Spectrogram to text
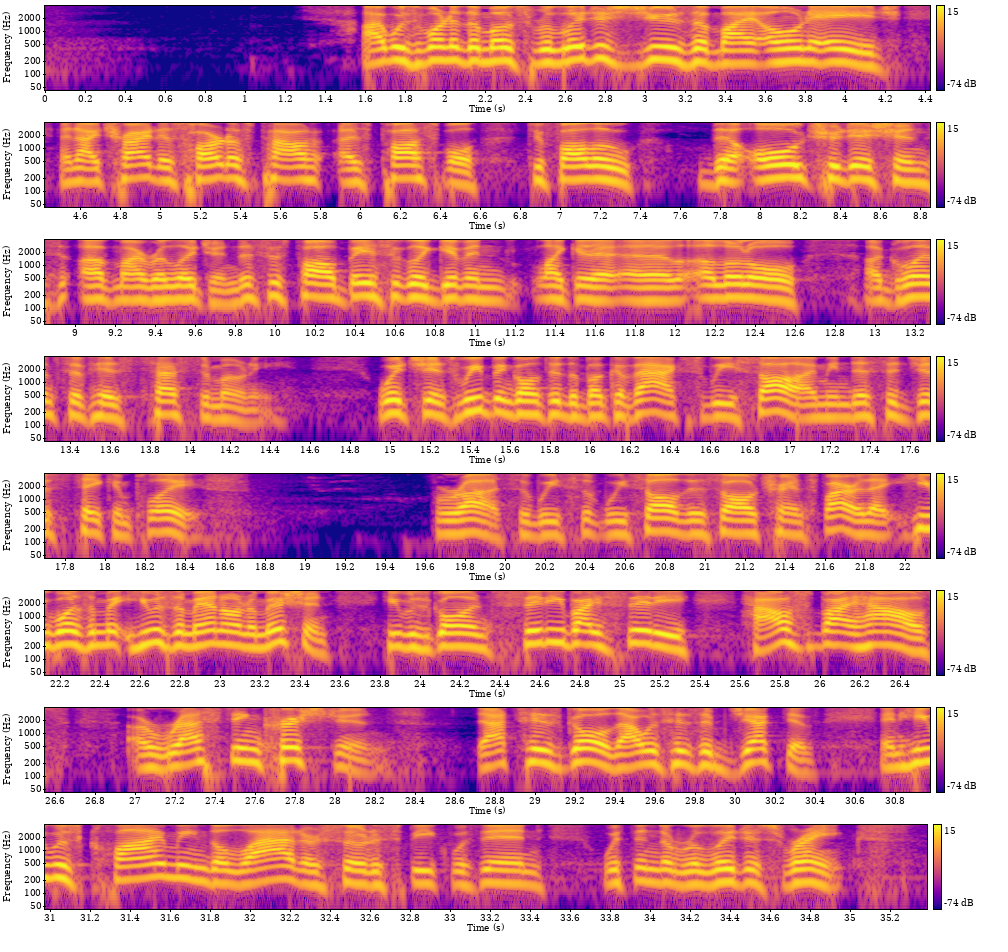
I was one of the most religious Jews of my own age, and I tried as hard as, po- as possible to follow the old traditions of my religion. This is Paul basically giving like a, a, a little a glimpse of his testimony, which as we've been going through the book of Acts, we saw, I mean, this had just taken place for us. We, we saw this all transpire that he was, a, he was a man on a mission. He was going city by city, house by house, arresting Christians that's his goal. That was his objective. And he was climbing the ladder, so to speak, within, within the religious ranks.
